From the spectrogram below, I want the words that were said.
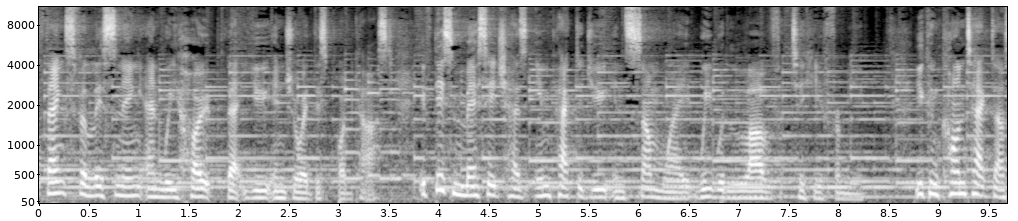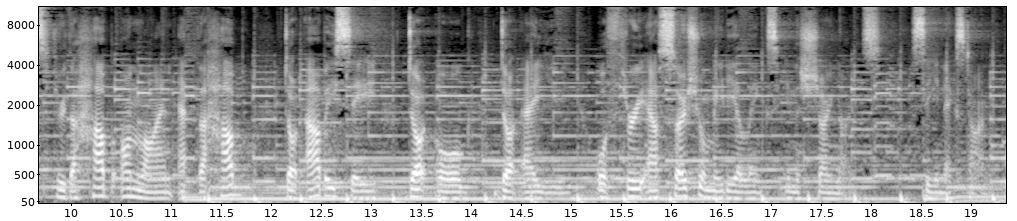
Thanks for listening, and we hope that you enjoyed this podcast. If this message has impacted you in some way, we would love to hear from you. You can contact us through the Hub online at thehub.rbc.org.au or through our social media links in the show notes. See you next time.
